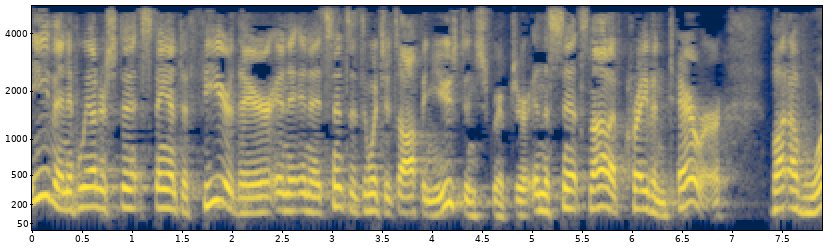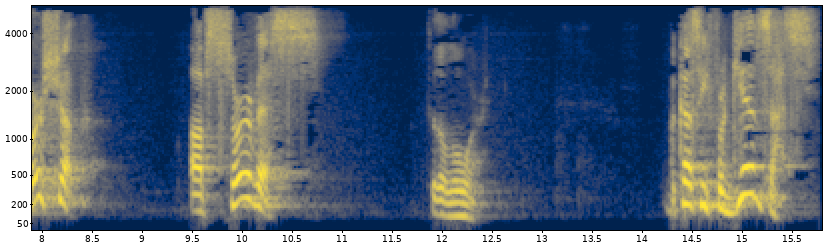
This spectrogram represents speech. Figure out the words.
Even if we understand to fear there in a, sense in which it's often used in Scripture, in the sense not of craven terror, but of worship, of service to the Lord. Because He forgives us,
